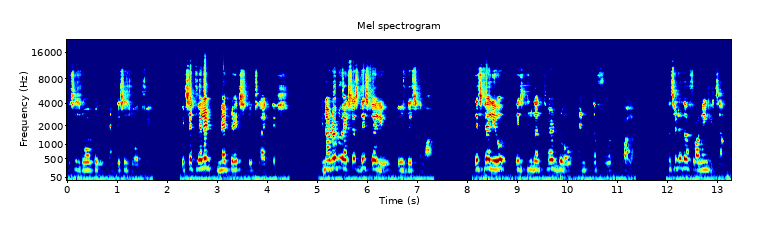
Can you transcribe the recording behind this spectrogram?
this is row 2 and this is row 3. Its equivalent matrix looks like this. In order to access this value, use this command. This value is in the third row and the fourth column. Consider the following example.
